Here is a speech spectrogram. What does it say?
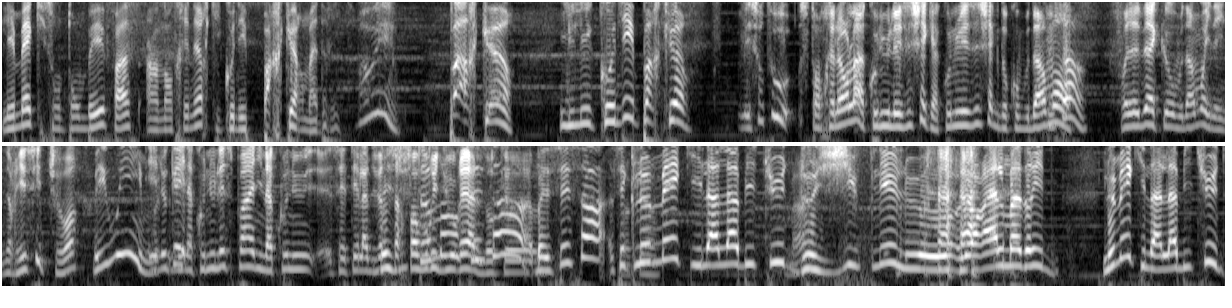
Les mecs, ils sont tombés face à un entraîneur qui connaît par cœur Madrid. Ah oui. Par cœur Il les connaît par cœur. Mais surtout, cet entraîneur-là a connu les échecs, a connu les échecs. Donc au bout d'un C'est moment, il faudrait bien qu'au bout d'un moment, il ait une réussite, tu vois. Mais oui. Et le gars, mais- il a connu l'Espagne, il a connu. C'était Mais l'adversaire favori du Real. c'est Donc, ça. euh, c'est ça. C'est que le euh, mec, il a l'habitude Ouais. de gifler le, le Real Madrid. Le mec, il a l'habitude.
